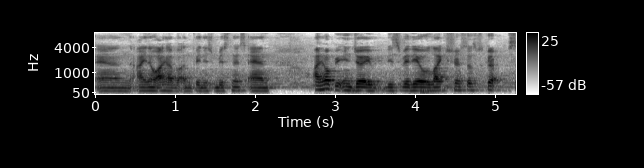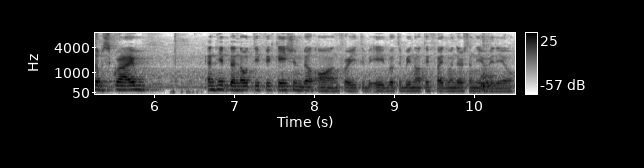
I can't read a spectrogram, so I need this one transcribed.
and I know I have unfinished business and I hope you enjoy this video. Like share subscribe subscribe and hit the notification bell on for you to be able to be notified when there's a new video.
